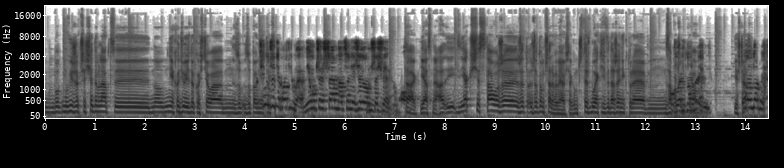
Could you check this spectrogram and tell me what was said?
bo mówisz, że przez 7 lat y, no, nie chodziłeś do kościoła mm, zu, zupełnie... Ci, że nie chodziłem, nie uczęszczałem na co niedzielną mszę świętą. O. Tak, jasne. A jak się stało, że, że, to, że tą przerwę miałeś taką? Czy też było jakieś wydarzenie, które mm, zapoczątkowało... Jeszcze? Byłem Norwegii.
